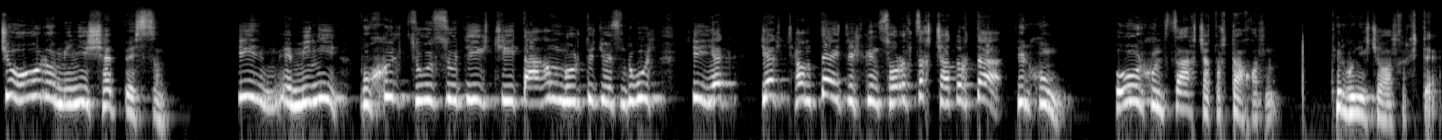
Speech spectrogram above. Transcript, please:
Чи өөрөө миний шав байсан чи миний бүхэл зүйлсүүдийг чи даган мөрдөж байсан. Тэгвэл чи яг яг чамтай ижилхэн суралцах чадвартай тэр хүн өөр хүнд заах чадвартай авах болно. Тэр хүнийг чи олох хэрэгтэй.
